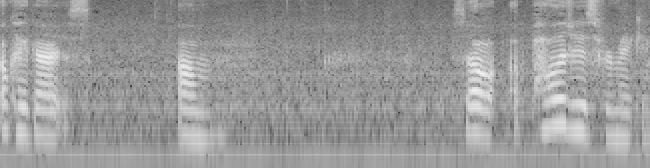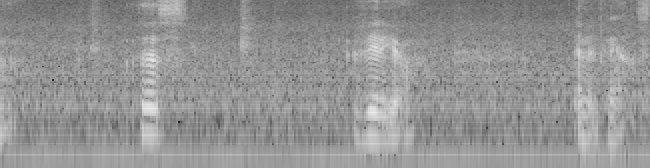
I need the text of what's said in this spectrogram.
Okay, guys. Um. So, apologies for making this video in advance.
